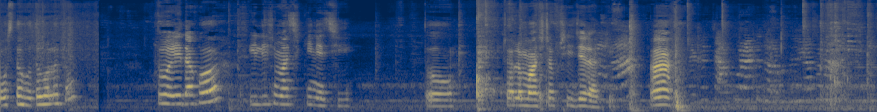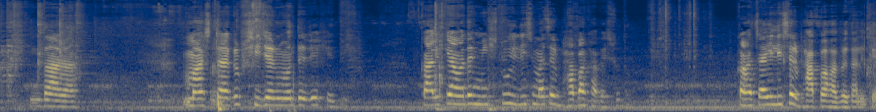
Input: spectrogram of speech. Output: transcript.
অবস্থা হতো বলো তো? তো এই দেখো, ইলিশ মাছ কিনেছি। তো চলো মাছটা ফ্রিজে রাখি। হ্যাঁ দাঁড়া। মাছটা আগে ফ্রিজের মধ্যে রেখে দিই কালকে আমাদের মিষ্টু ইলিশ মাছের ভাপা খাবে শুধু। কাঁচা ইলিশের ভাপা হবে কালকে।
